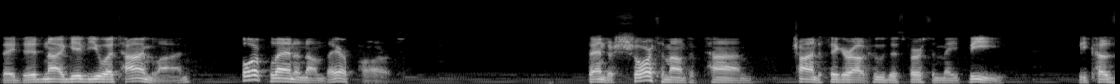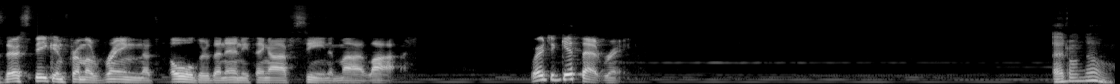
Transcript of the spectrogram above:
They did not give you a timeline. Poor planning on their part. Spend a short amount of time trying to figure out who this person may be, because they're speaking from a ring that's older than anything I've seen in my life. Where'd you get that ring? I don't know.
